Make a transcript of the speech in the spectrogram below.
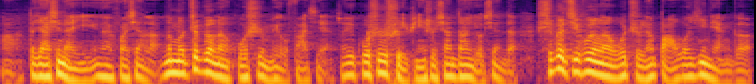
啊，大家现在也应该发现了。那么这个呢，国师没有发现，所以国师水平是相当有限的。十个机会呢，我只能把握一两个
